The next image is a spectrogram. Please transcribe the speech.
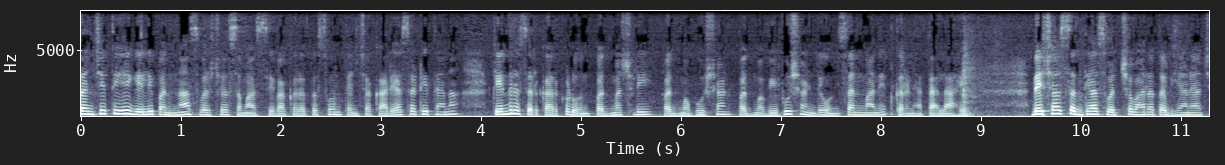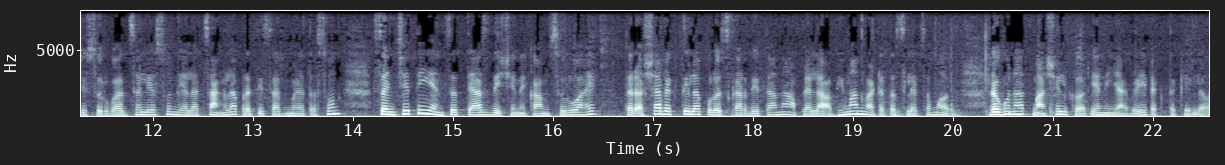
संचेती हे गेली पन्नास वर्ष समाजसेवा करत असून त्यांच्या कार्यासाठी त्यांना केंद्र सरकारकडून पद्मश्री पद्मभूषण पद्मविभूषण देऊन सन्मानित करण्यात आलं आहे. देशात सध्या स्वच्छ भारत अभियानाची सुरुवात झाली असून याला चांगला प्रतिसाद मिळत असून संचेती यांचं त्याच दिशेने काम सुरू आहे. तर अशा व्यक्तीला पुरस्कार देताना आपल्याला अभिमान वाटत असल्याचं मत रघुनाथ माशेलकर यांनी यावेळी व्यक्त केलं.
